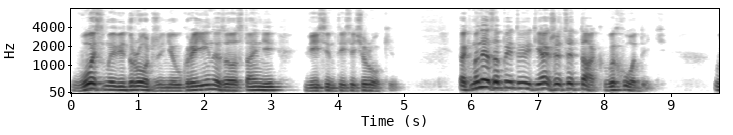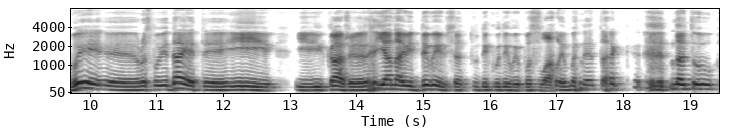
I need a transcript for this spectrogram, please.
восьме відродження України за останні 8 тисяч років. Так мене запитують, як же це так виходить? Ви е, розповідаєте і і каже: я навіть дивився туди, куди ви послали мене так, на ту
